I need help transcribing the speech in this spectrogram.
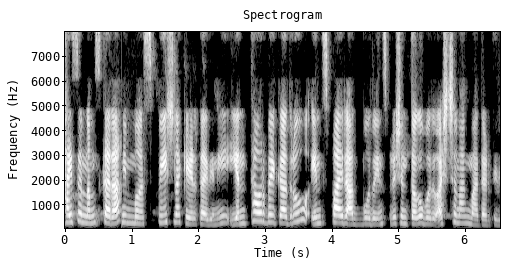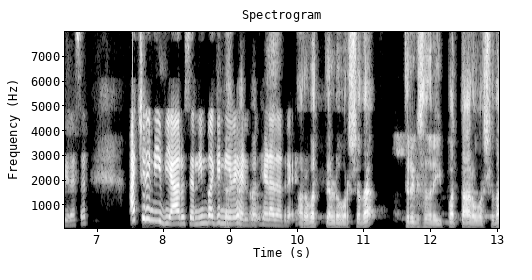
ಹಾಯ್ ಸರ್ ನಮಸ್ಕಾರ. ನಿಮ್ಮ ಸ್ಪೀಚ್ನ ಕೇಳ್ತಾ ಇದ್ದೀನಿ. ಎಂಥವ್ರು ಬೇಕಾದ್ರೂ ಇನ್ಸ್ಪೈರ್ ಆಗ್ಬೋದು ಇನ್ಸ್ಪಿರೇಷನ್ ತಗೋಬಹುದು ಅಷ್ಟು ಚೆನ್ನಾಗಿ ಮಾತಾಡ್ತಿದ್ದೀರಾ ಸರ್ ಆಕ್ಚುಲಿ ನೀವ್ ಯಾರು ಸರ್ ನಿಮ್ ಬಗ್ಗೆ ನೀವೇ ಹೇಳ್ಬೋದು ಹೇಳೋದಾದ್ರೆ. ಅರವತ್ತೆರಡು ವರ್ಷದ ತಿರುಗಿಸಿದ್ರೆ ಇಪ್ಪತ್ತಾರು ವರ್ಷದ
